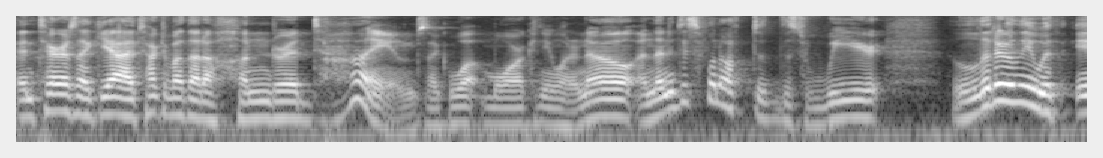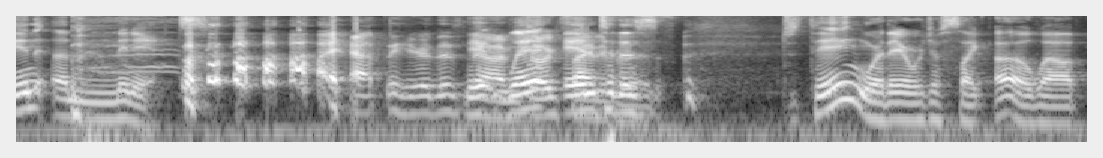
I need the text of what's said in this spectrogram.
And Tara's like, yeah, I talked about that a hundred times. Like, what more can you want to know? And then it just went off to this weird, literally within a minute, I have to hear this now. it I'm so went excited into for this thing where they were just like, oh, well,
